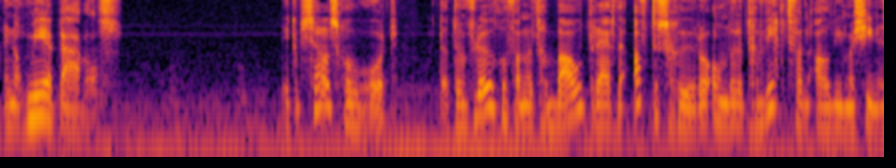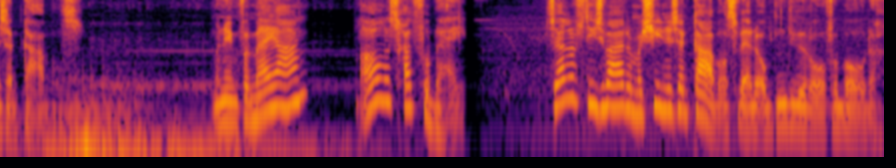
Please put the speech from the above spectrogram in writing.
En nog meer kabels. Ik heb zelfs gehoord dat een vleugel van het gebouw dreigde af te scheuren onder het gewicht van al die machines en kabels. Maar neem van mij aan, alles gaat voorbij. Zelfs die zware machines en kabels werden op den duur overbodig.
